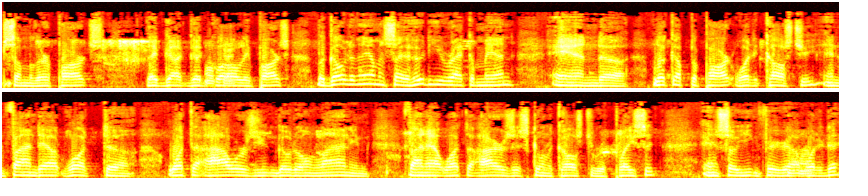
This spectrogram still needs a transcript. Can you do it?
some of their parts. They've got good Okay. quality parts. But go to them and say, who do you recommend? And uh, look up the part, what it cost you, and find out what uh, what the hours. You can go to online and find out what the hours it's going to cost to replace it, and so you can figure out what it is.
